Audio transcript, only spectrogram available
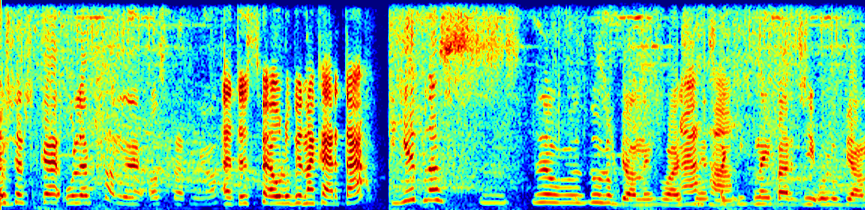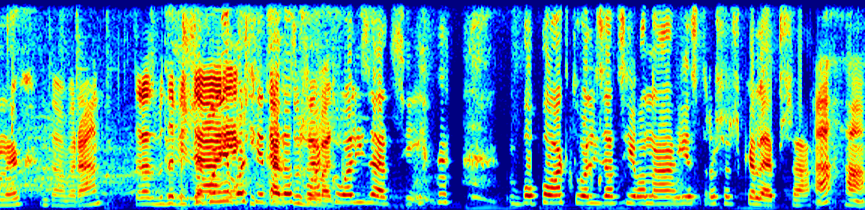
faktycznie- troszeczkę ulepszony ostatnio. A to jest twoja ulubiona karta? Jedna z, z, z ulubionych właśnie, Aha. z takich najbardziej ulubionych. Dobra. Teraz będę wiedziała, Szczególnie jakich właśnie kart teraz po używać. aktualizacji, bo po aktualizacji ona jest troszeczkę lepsza. Aha.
